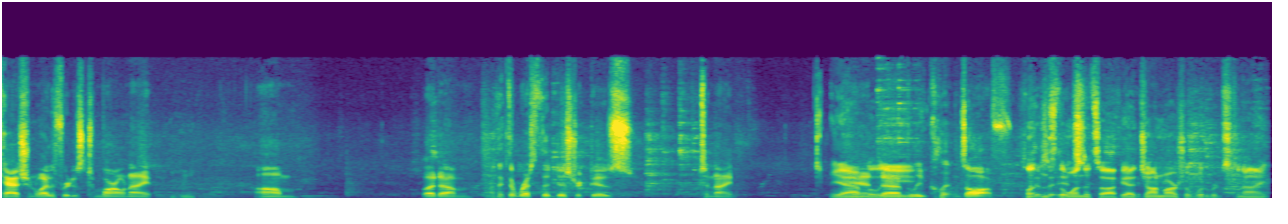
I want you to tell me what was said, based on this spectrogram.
Cache and Weatherford is tomorrow night. Um, but um, I think the rest of the district is tonight. Yeah, and I believe, uh, I believe Clinton's off. Clinton's the one that's off. Yeah, John Marshall Woodward's tonight.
